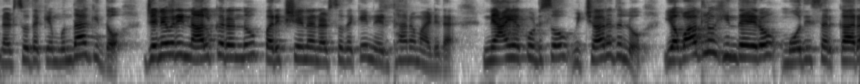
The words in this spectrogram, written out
ನಡೆಸೋದಕ್ಕೆ ಮುಂದಾಗಿದ್ದು, ಜನವರಿ ನಾಲ್ಕರಂದು ಪರೀಕ್ಷೆಯನ್ನ ನಡೆಸೋದಕ್ಕೆ ನಿರ್ಧಾರ ಮಾಡಿದೆ. ನ್ಯಾಯ ಕೊಡಿಸೋ ವಿಚಾರದಲ್ಲೂ ಯಾವಾಗಲೂ ಹಿಂದೆ ಇರೋ ಮೋದಿ ಸರ್ಕಾರ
